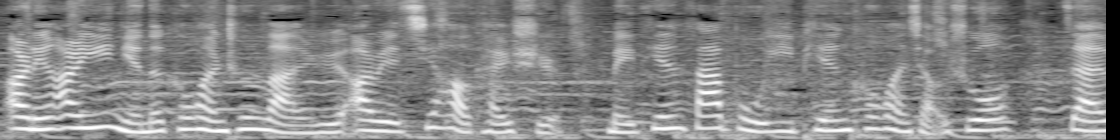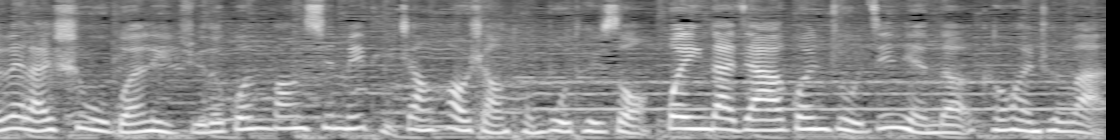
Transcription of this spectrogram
二零二一年的科幻春晚于二月七号开始每天发布一篇科幻小说在未来事务管理局的官方新媒体账号上同步推送欢迎大家关注今年的科幻春晚。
